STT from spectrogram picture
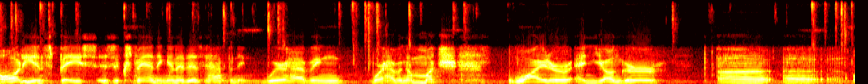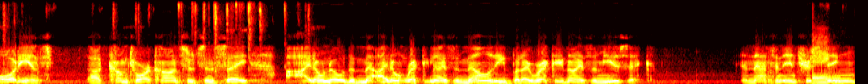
audience base is expanding, and it is happening. We're having we're having a much wider and younger uh, uh, audience uh, come to our concerts and say, "I don't know the me- I don't recognize the melody, but I recognize the music," and that's an interesting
